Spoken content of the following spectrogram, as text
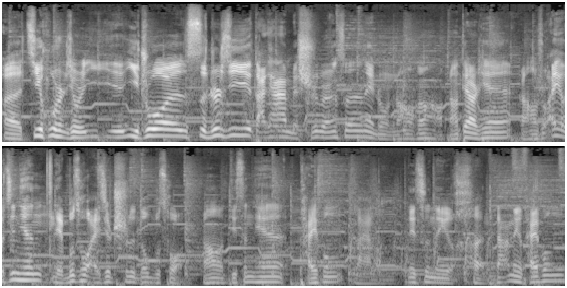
呃，几乎是就是一一桌四只鸡，大家每十个人分那种，然后很好。然后第二天，然后说，哎呦，今天也不错，哎，其实吃的都不错。然后第三天台风来了，那次那个很大，那个台风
